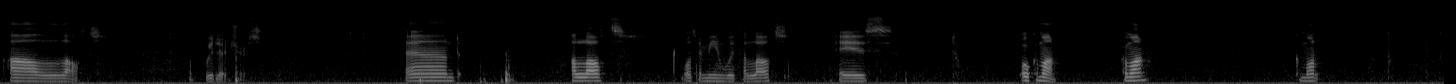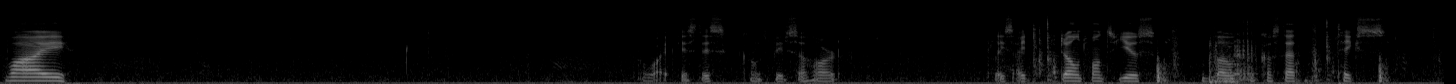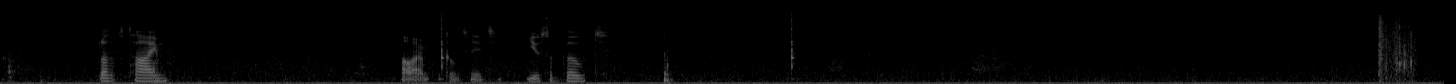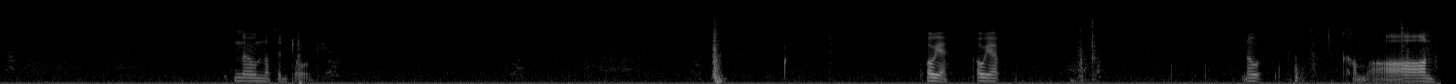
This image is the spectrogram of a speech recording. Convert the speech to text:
a lot of villagers. And a lot, what I mean with a lot, is Oh, come on. Come on. Come on. Why? Why is this going to be so hard? Please, I don't want to use a boat because that takes a lot of time. Oh, I'm going to need to use a boat. No, not a dog. Oh yeah, oh yeah. No, come on.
